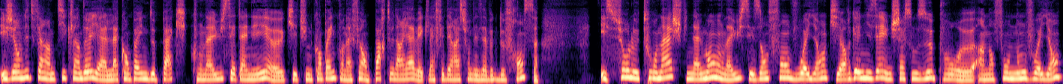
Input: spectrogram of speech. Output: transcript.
Et j'ai envie de faire un petit clin d'œil à la campagne de Pâques qu'on a eue cette année, euh, qui est une campagne qu'on a fait en partenariat avec la Fédération des aveugles de France. Et sur le tournage, finalement, on a eu ces enfants voyants qui organisaient une chasse aux œufs pour euh, un enfant non voyant.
